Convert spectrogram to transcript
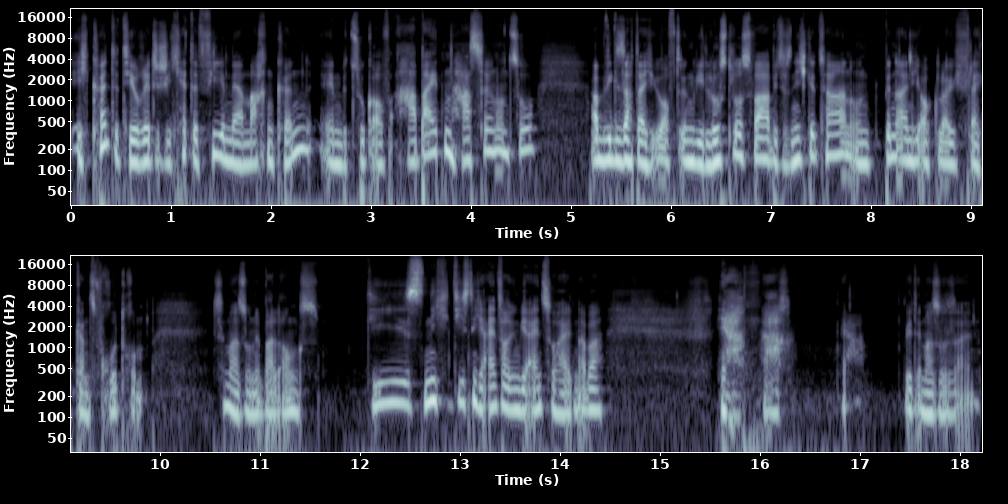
Ich könnte theoretisch, ich hätte viel mehr machen können in Bezug auf Arbeiten, Hasseln und so. Aber wie gesagt, da ich oft irgendwie lustlos war, habe ich das nicht getan und bin eigentlich auch, glaube ich, vielleicht ganz froh drum. Ist immer so eine Balance. Die ist nicht, die ist nicht einfach irgendwie einzuhalten, aber ja, ach, ja, wird immer so sein.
